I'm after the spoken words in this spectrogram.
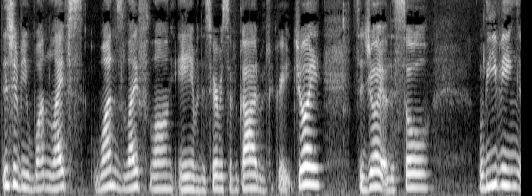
This should be one life's, one's lifelong aim in the service of God with great joy. It's the joy of the soul, leaving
